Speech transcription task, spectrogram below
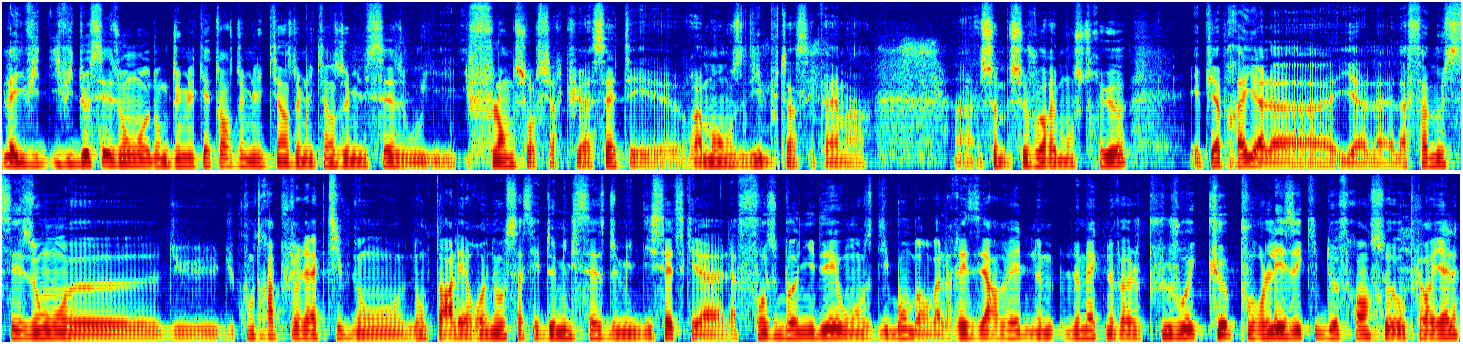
Là, il vit, deux saisons, donc 2014-2015, 2015-2016, où il, flambe sur le circuit A7 et euh, vraiment, on se dit, putain, c'est quand même un, ce, joueur est monstrueux. Et puis après, il y a la, fameuse saison euh, du, contrat plus réactif dont, dont parlait Renault. Ça, c'est 2016-2017, ce qui est la, fausse bonne idée où on se dit, bon, bah, on va le réserver. Le, mec ne va plus jouer que pour les équipes de France euh, au pluriel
